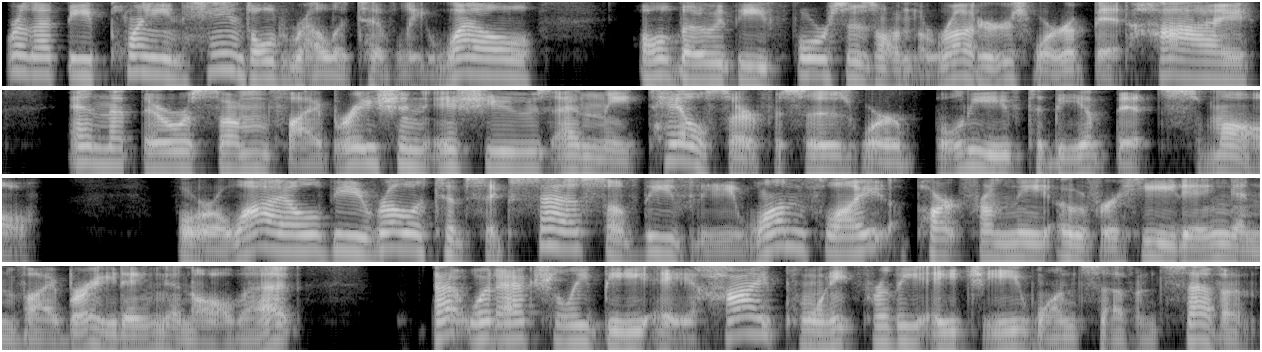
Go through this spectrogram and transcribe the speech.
were that the plane handled relatively well, although the forces on the rudders were a bit high, and that there was some vibration issues and the tail surfaces were believed to be a bit small. For a while, the relative success of the V1 flight, apart from the overheating and vibrating and all that, that would actually be a high point for the HE-177,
